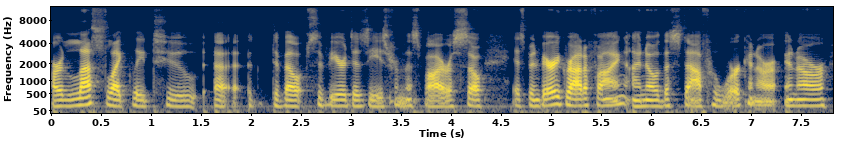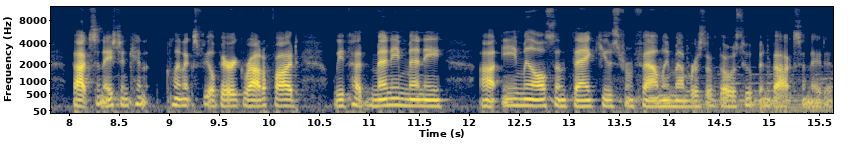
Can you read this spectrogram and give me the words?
are less likely to uh, develop severe disease from this virus. So it's been very gratifying. I know the staff who work in our in our vaccination can, clinics feel very gratified. We've had many, many uh, emails and thank yous from family members of those who've been vaccinated.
